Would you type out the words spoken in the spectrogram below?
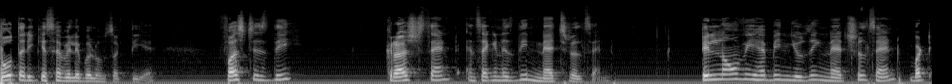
दो तरीके से अवेलेबल हो सकती है. First is the crushed sand and second is the natural sand till now we have been using natural sand but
